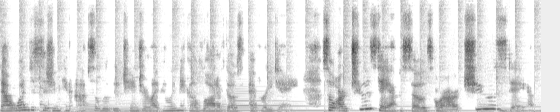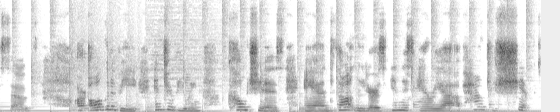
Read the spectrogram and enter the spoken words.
Now, one decision can absolutely change your life, and we make a lot of those every day. So, our Tuesday episodes or our Tuesday episodes are all going to be interviewing coaches and thought leaders in this area of how to shift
